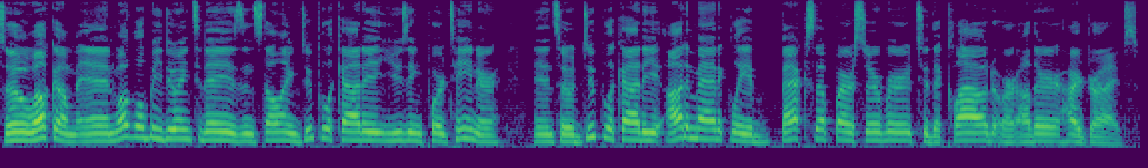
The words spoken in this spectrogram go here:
So welcome and what we'll be doing today is installing Duplicati using Portainer and so Duplicati automatically backs up our server to the cloud or other hard drives.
